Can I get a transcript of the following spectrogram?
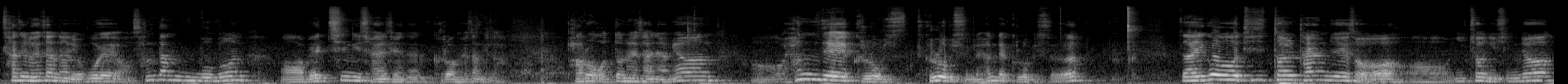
찾은 회사는 요거에 어, 상당 부분 어, 매칭이 잘 되는 그런 회사입니다. 바로 어떤 회사냐면 어, 현대 글로비스 글로비스입니다. 현대 글로비스. 자 이거 디지털 타임즈에서 어, 2020년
